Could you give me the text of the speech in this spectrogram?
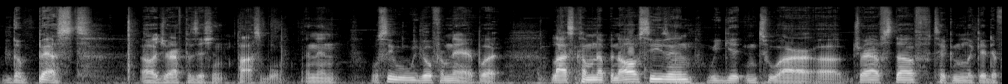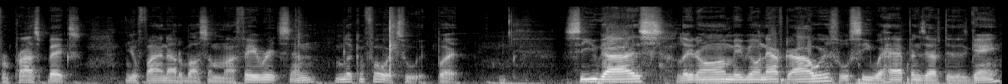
the best uh, draft position possible. And then we'll see where we go from there. But lots coming up in the off season. We get into our uh, draft stuff, taking a look at different prospects. You'll find out about some of my favorites, and I'm looking forward to it. But see you guys later on, maybe on after hours. We'll see what happens after this game.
